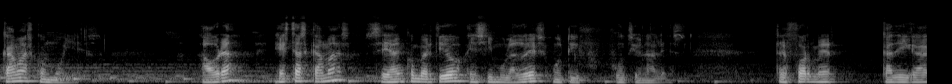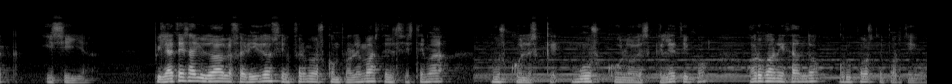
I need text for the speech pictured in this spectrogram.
camas con muelles. Ahora, estas camas se han convertido en simuladores multifuncionales. Reformer, Cadillac y silla. Pilates ayudó a los heridos y enfermos con problemas del sistema musculoesquelético organizando grupos deportivos.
